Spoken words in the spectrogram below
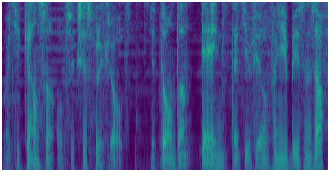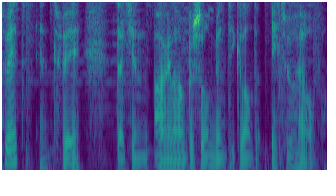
wat je kansen op succes vergroot. Je toont dan één dat je veel van je business af weet en twee dat je een aangename persoon bent die klanten echt wil helpen.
